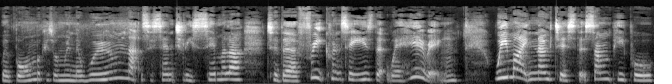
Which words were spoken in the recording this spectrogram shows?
we're born, because when we're in the womb, that's essentially similar to the frequencies that we're hearing. We might notice that some people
